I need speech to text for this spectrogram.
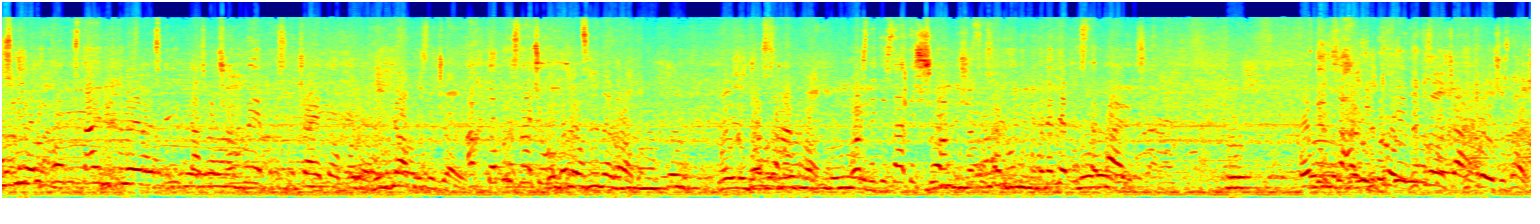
Оскільки нікого не знаю, ніхто не знає, скажіть, будь ласка, чому ви призначаєте охорону? Не я призначаю. А хто призначив охорону? Конституційна рада. Моя Хто ідея саме? самообрана. Можете дізнати, що, що це за люди, вони не представляються. Один взагалі Петро, постійно не Петрович, вистачає. Петрович, знаешь?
